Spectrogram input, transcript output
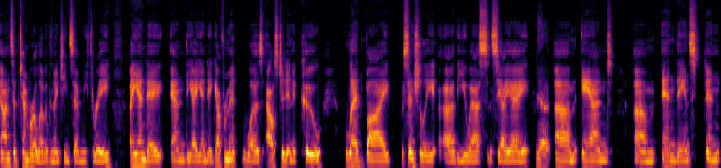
on September 11th, 1973, Allende and the Allende government was ousted in a coup led by essentially uh, the U.S. and CIA, yeah. um, and um, and they inst- and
